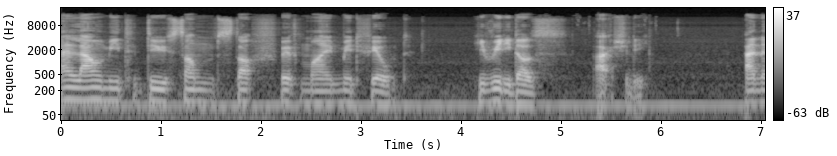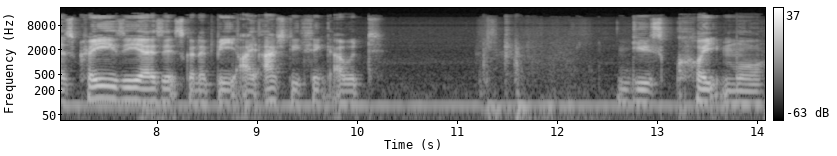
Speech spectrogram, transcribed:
allow me to do some stuff with my midfield. He really does, actually and as crazy as it's gonna be, I actually think I would use Kuyt more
